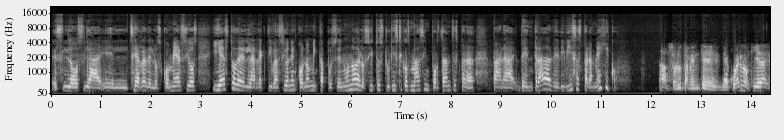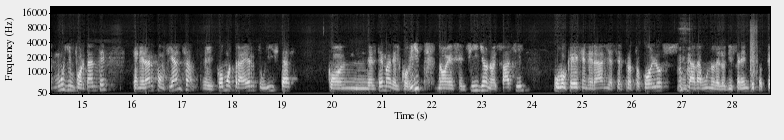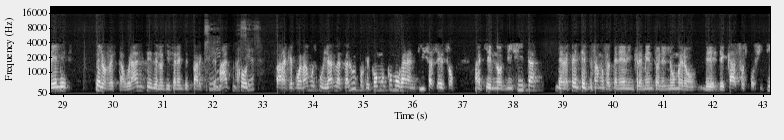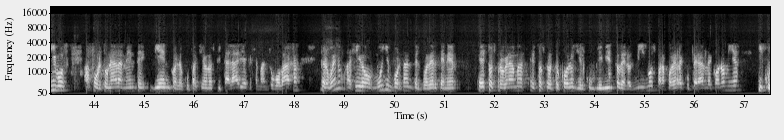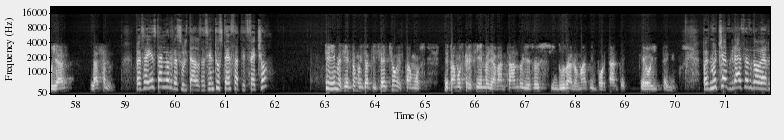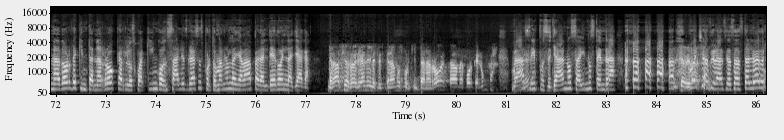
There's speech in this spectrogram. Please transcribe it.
es los la, el cierre de los comercios y esto de la reactivación económica pues en uno de los sitios turísticos más importantes para para de entrada de divisas para México. Absolutamente de acuerdo. Aquí era muy importante generar confianza, eh, cómo traer turistas con el tema del COVID. No es sencillo, no es fácil. Hubo que generar y hacer protocolos en cada uno de los diferentes hoteles, de los restaurantes, de los diferentes parques temáticos, para que podamos cuidar la salud, porque ¿cómo, ¿cómo garantizas eso a quien nos visita? De repente empezamos a tener incremento en el número de, casos positivos, afortunadamente bien con la ocupación hospitalaria que se mantuvo baja, pero bueno, ha sido muy importante el poder tener estos programas, estos protocolos y el cumplimiento de los mismos para poder recuperar la economía y cuidar la salud. Pues ahí están los resultados. ¿Se siente usted satisfecho? Sí, me siento muy satisfecho. Estamos estamos creciendo y avanzando y eso es sin duda lo más importante que hoy tenemos. Pues muchas gracias, gobernador de Quintana Roo, Carlos Joaquín González. Gracias por tomarnos la llamada para el dedo en la llaga. Gracias, Adriana, y les esperamos por Quintana Roo. Estaba mejor que nunca. Ah, ¿Eh? sí, pues ya nos ahí nos tendrá. Muchas gracias. Muchas gracias. Hasta luego.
